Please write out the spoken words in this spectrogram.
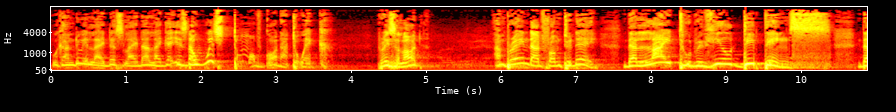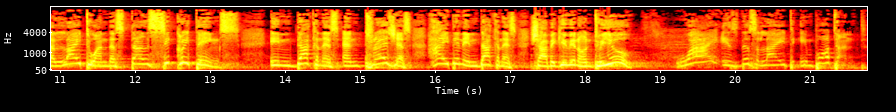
we can do it like this, like that, like that, it's the wisdom of God at work. Praise the Lord. I'm praying that from today, the light to reveal deep things, the light to understand secret things in darkness and treasures hiding in darkness shall be given unto you. Why is this light important?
